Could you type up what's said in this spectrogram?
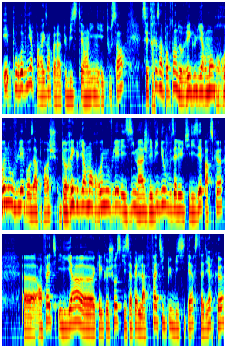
Et pour revenir par exemple à la publicité en ligne et tout ça, c'est très important de régulièrement renouveler vos approches, de régulièrement renouveler les images, les vidéos que vous allez utiliser parce que euh, en fait il y a quelque chose qui s'appelle la fatigue publicitaire, c'est-à-dire que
